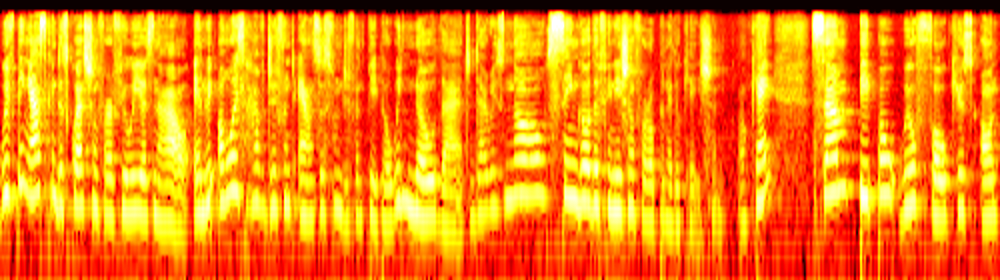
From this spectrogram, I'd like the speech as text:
we've been asking this question for a few years now, and we always have different answers from different people. We know that there is no single definition for open education, okay? Some people will focus on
